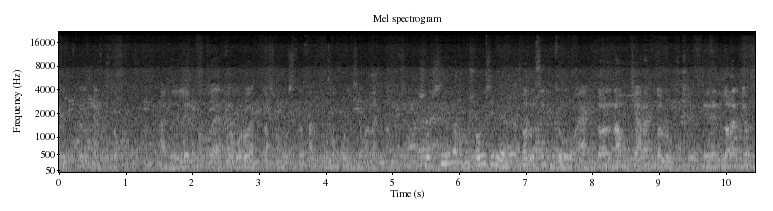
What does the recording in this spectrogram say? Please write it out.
ক্ষেত্রেই ব্যর্থ। আর রেলের মতো এত বড় একটা সংস্থা তার কোনো পরিষেবা নাই সরু সিঁড়ি তো একদল নামছে আর একদল উঠছে। ট্রেন ধরার জন্য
